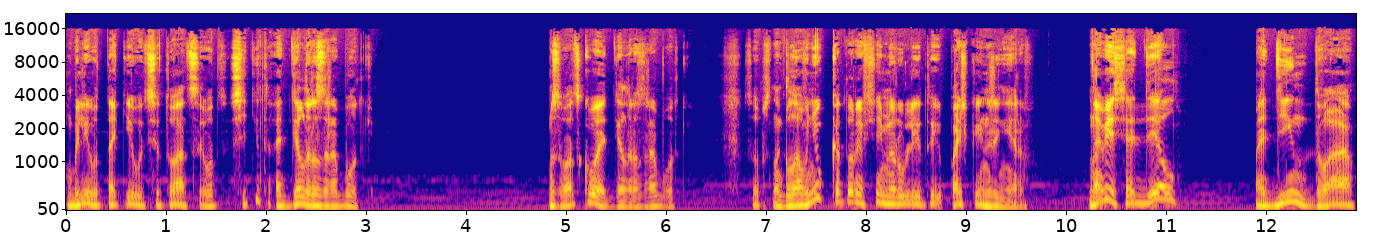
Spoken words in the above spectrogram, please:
были вот такие вот ситуации. Вот сидит отдел разработки заводской отдел разработки. Собственно, главнюк, который всеми рулит, и пачка инженеров. На весь отдел один-два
